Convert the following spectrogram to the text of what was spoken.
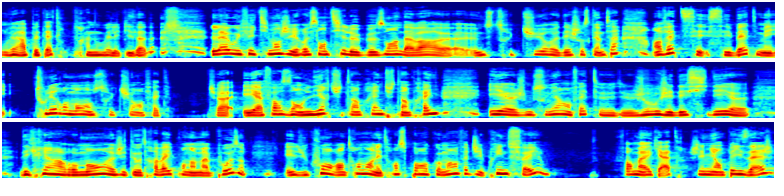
on verra peut-être, on fera un nouvel épisode. Là où effectivement j'ai ressenti le besoin d'avoir une structure, des choses comme ça. En fait, c'est bête, mais tous les romans ont structure en fait. Et à force d'en lire, tu t'imprègnes, tu t'imprègnes. Et euh, je me souviens en fait, euh, le jour où j'ai décidé euh, d'écrire un roman, j'étais au travail pendant ma pause, et du coup, en rentrant dans les transports en commun, en fait, j'ai pris une feuille, format A4, j'ai mis en paysage,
